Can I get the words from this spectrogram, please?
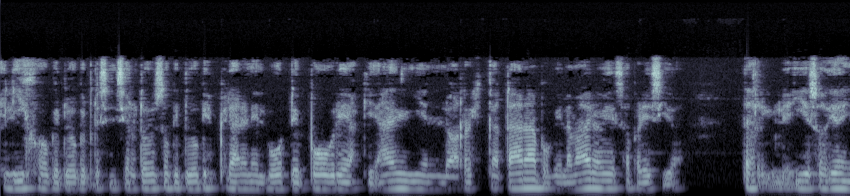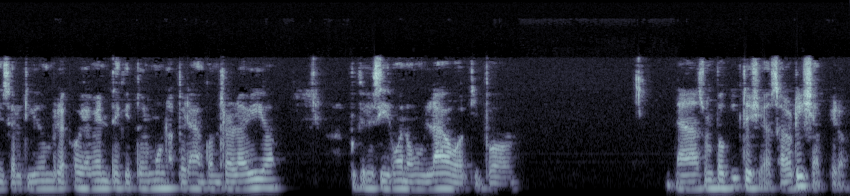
el hijo que tuvo que presenciar todo eso, que tuvo que esperar en el bote pobre a que alguien lo rescatara porque la madre había desaparecido. Terrible. Y esos días de incertidumbre, obviamente que todo el mundo esperaba encontrar la viva, porque decís, bueno, un lago, tipo, nadas un poquito y llegas a la orilla, pero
